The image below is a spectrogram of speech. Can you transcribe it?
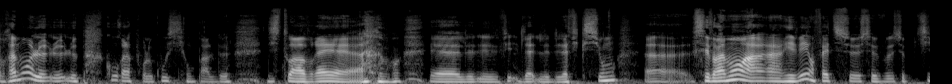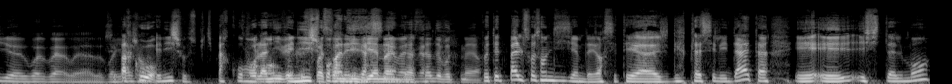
vraiment le, le- le parcours là pour le coup, si on parle de d'histoire vraie, euh, euh, de, de la, de la fiction, euh, c'est vraiment arrivé en fait ce, ce, ce petit euh, ouais, ouais, ouais, voyage parcours. en péniche, ce petit parcours pour en, en l'anniversaire, péniche pour un 70e anniversaire, de votre mère. Peut-être pas le 70e d'ailleurs, c'était j'ai déplacé les dates hein, et, et, et finalement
